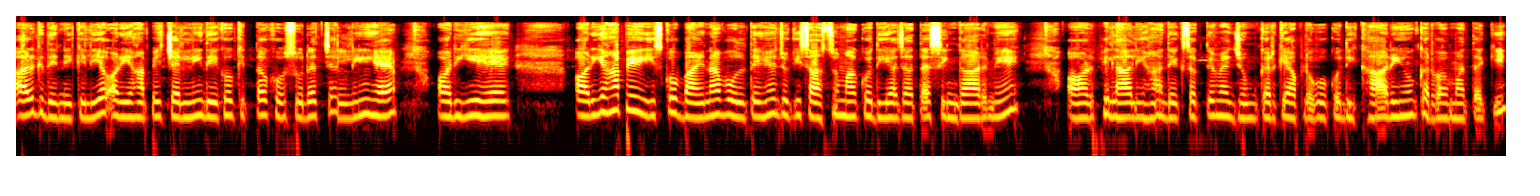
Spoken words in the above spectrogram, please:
अर्घ देने के लिए और यहाँ पे चलनी, देखो कितना खूबसूरत चलनी है और ये है, और यहाँ पे इसको बायना बोलते हैं जो कि सासू माँ को दिया जाता है सिंगार में। और फ़िलहाल यहाँ देख सकते हो मैं जुम करके आप लोगों को दिखा रही हूँ करवा माता की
